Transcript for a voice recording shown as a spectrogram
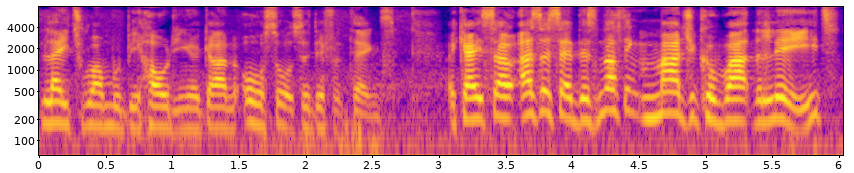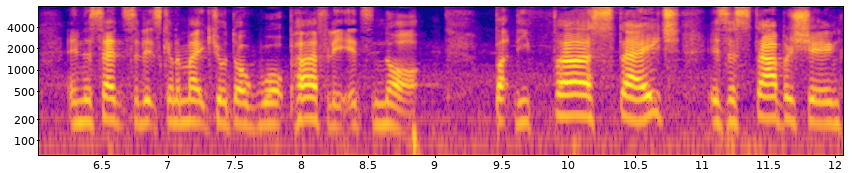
later on would be holding a gun, all sorts of different things. Okay, so as I said, there's nothing magical about the lead in the sense that it's going to make your dog walk perfectly. It's not. But the first stage is establishing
